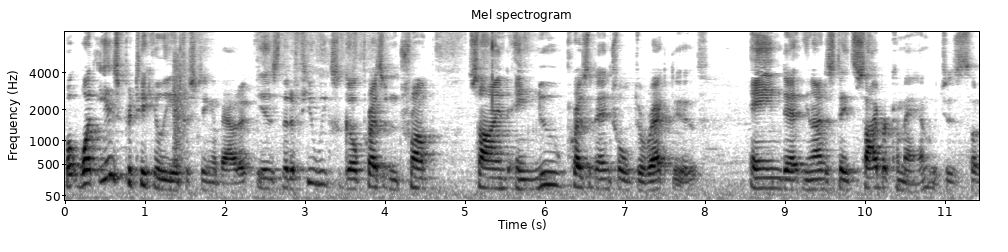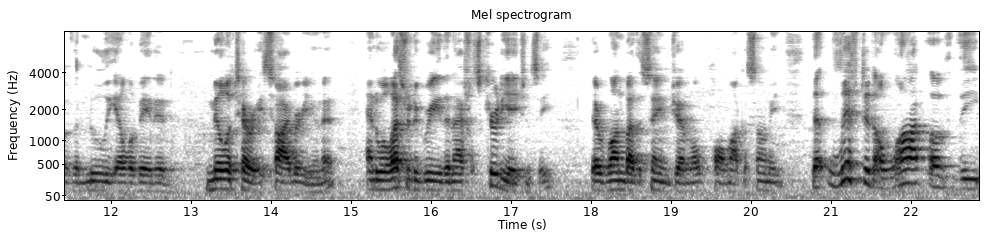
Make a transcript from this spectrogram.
But what is particularly interesting about it is that a few weeks ago, President Trump signed a new presidential directive aimed at the United States Cyber Command, which is sort of the newly elevated military cyber unit, and to a lesser degree, the National Security Agency. They're run by the same general, Paul Nakasone, that lifted a lot of the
